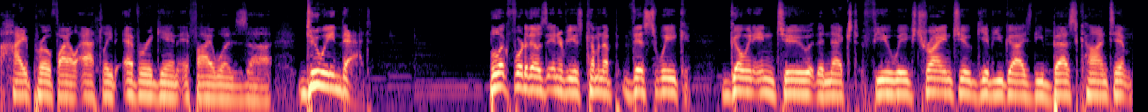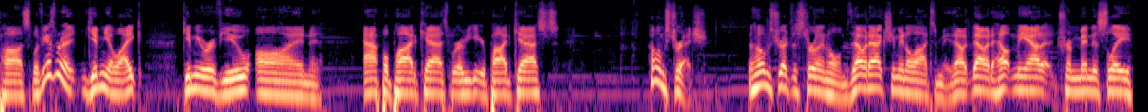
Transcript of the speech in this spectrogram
high profile athlete ever again if I was uh, doing that. But look forward to those interviews coming up this week, going into the next few weeks, trying to give you guys the best content possible. If you guys want to give me a like, give me a review on Apple Podcasts, wherever you get your podcasts, home stretch. The home stretch of Sterling Holmes. That would actually mean a lot to me. That would, that would help me out tremendously.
